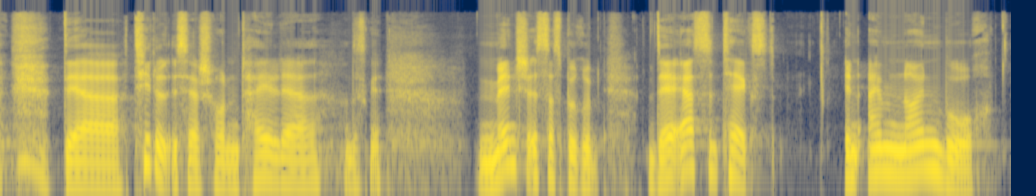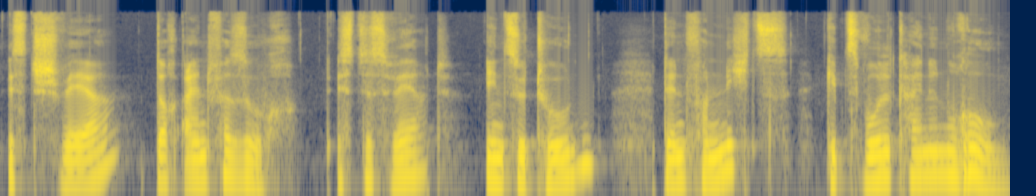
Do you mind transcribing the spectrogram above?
der Titel ist ja schon Teil der. Mensch, ist das berühmt. Der erste Text in einem neuen Buch ist schwer, doch ein Versuch. Ist es wert, ihn zu tun? Denn von nichts gibt's wohl keinen Ruhm.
